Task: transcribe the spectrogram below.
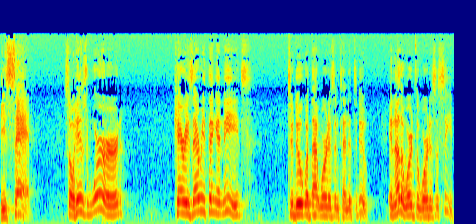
He said. So his word carries everything it needs to do what that word is intended to do. In other words, the word is a seed.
